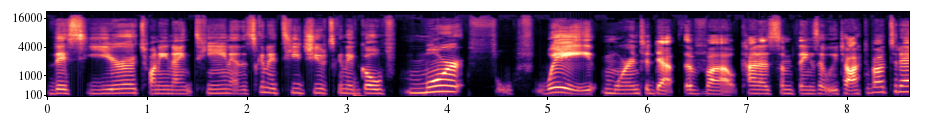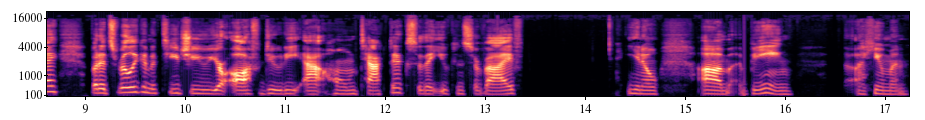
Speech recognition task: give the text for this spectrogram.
this year, 2019. And it's going to teach you, it's going to go more way more into depth of uh, kind of some things that we talked about today, but it's really going to teach you your off duty at home tactics so that you can survive, you know, um, being a human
